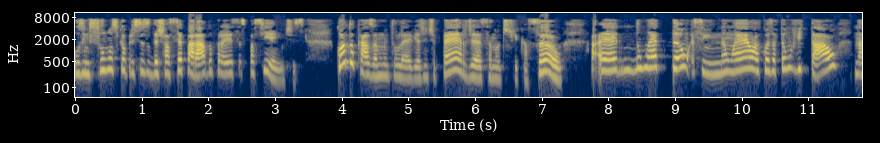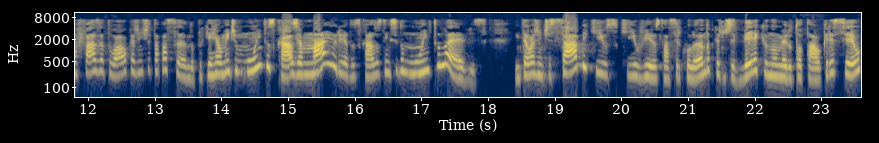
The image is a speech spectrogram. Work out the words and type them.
os insumos que eu preciso deixar separado para esses pacientes pacientes. Quando o caso é muito leve e a gente perde essa notificação, é, não é tão, assim, não é uma coisa tão vital na fase atual que a gente está passando, porque realmente muitos casos, e a maioria dos casos, têm sido muito leves. Então a gente sabe que, os, que o vírus está circulando, porque a gente vê que o número total cresceu,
